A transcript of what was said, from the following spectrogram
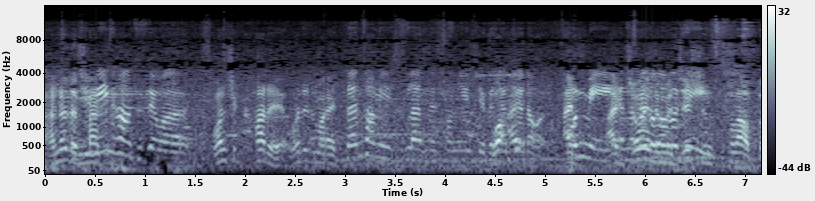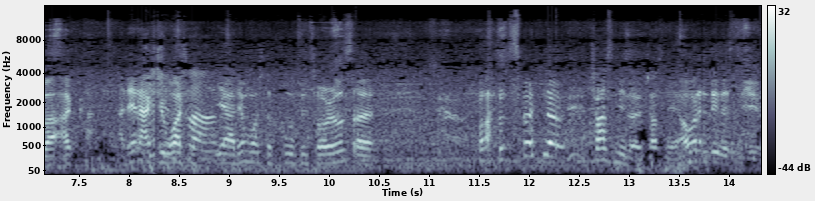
I know the What do you mean, how does it work? Once you cut it, what did my Don't tell me you just learned this on YouTube and Well, you're doing it I, on me I in the joined the magician's beach. club, but I, I didn't actually watch. Club? The, yeah, I didn't watch the full tutorial, so I'm so no. Trust me though, trust me. I wouldn't do this to you.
